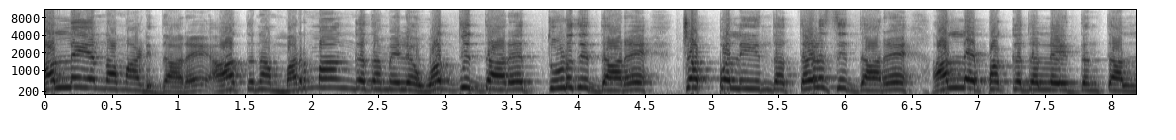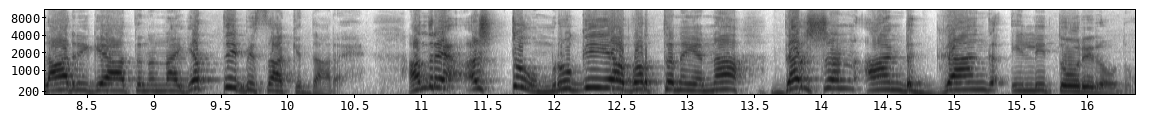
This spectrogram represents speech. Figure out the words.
ಹಲ್ಲೆಯನ್ನ ಮಾಡಿದ್ದಾರೆ, ಆತನ ಮರ್ಮಾಂಗದ ಮೇಲೆ ಒದ್ದಿದ್ದಾರೆ, ತುಳಿದಿದ್ದಾರೆ, ಚಪ್ಪಲಿಯಿಂದ ತಳಿಸಿದ್ದಾರೆ ಅಲ್ಲೇ ಪಕ್ಕದಲ್ಲೇ ಇದ್ದಂತ ಲಾರಿಗೆ ಆತನನ್ನ ಎತ್ತಿ ಬಿಸಾಕಿದ್ದಾರೆ. ಅಂದ್ರೆ ಅಷ್ಟು ಮೃಗೀಯ ವರ್ತನೆಯನ್ನ ದರ್ಶನ್ ಅಂಡ್ ಗ್ಯಾಂಗ್ ಇಲ್ಲಿ ತೋರಿರೋದು.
